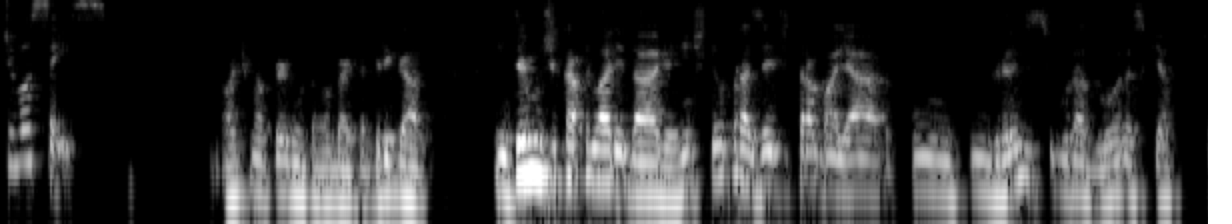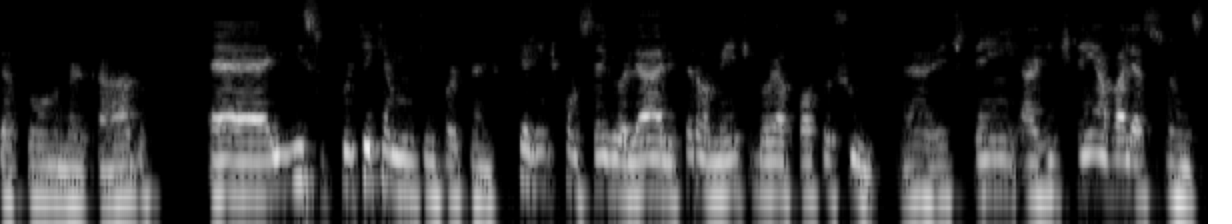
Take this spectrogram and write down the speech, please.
de vocês? Ótima pergunta, Roberta. Obrigado. Em termos de capilaridade, a gente tem o prazer de trabalhar com, com grandes seguradoras que, que atuam no mercado. É, e isso, por que, que é muito importante? Porque a gente consegue olhar literalmente do Oiapoque ao Chuí. Né? A, gente tem, a gente tem avaliações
